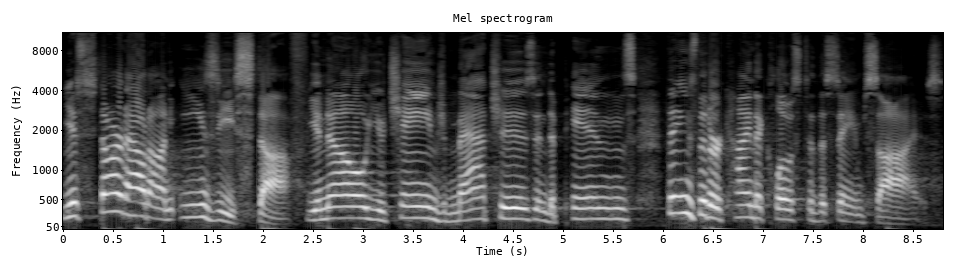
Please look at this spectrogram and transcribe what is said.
you start out on easy stuff. You know, you change matches into pins, things that are kind of close to the same size.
